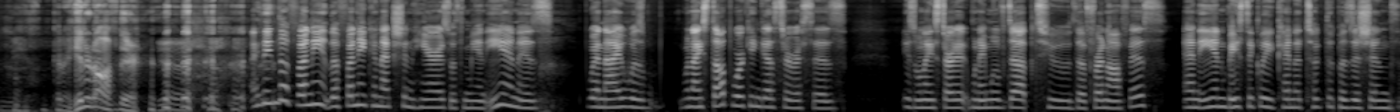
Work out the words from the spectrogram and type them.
Kind of hit it off there. yeah, I think the funny the funny connection here is with me and Ian is when I was when I stopped working guest services is when I started when I moved up to the front office and Ian basically kind of took the positions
